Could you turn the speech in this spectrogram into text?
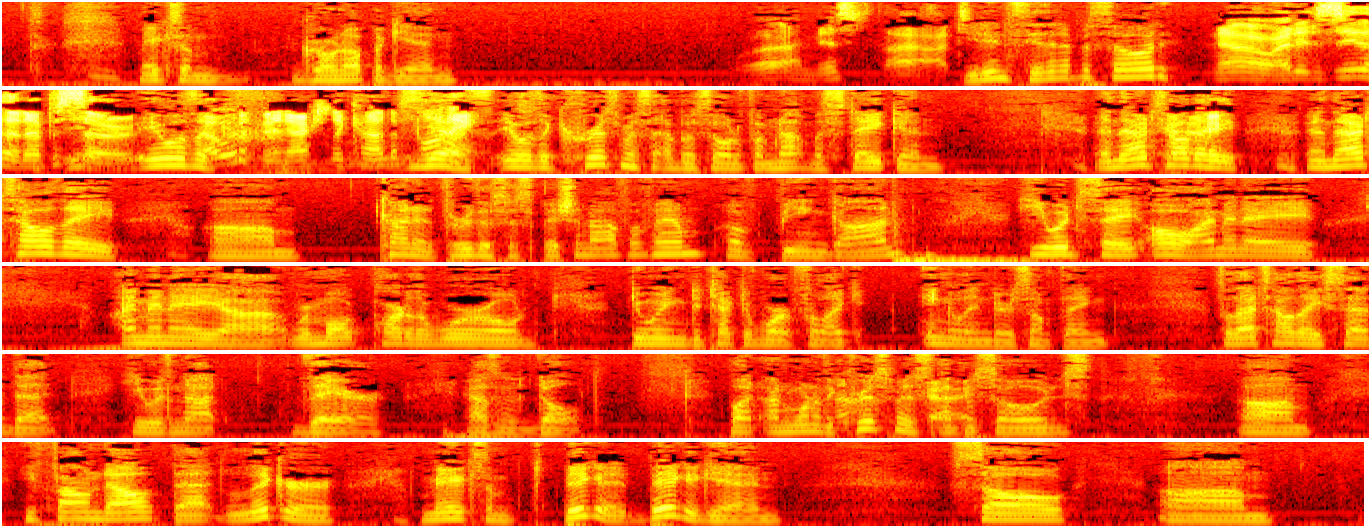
makes them grown up again. I missed that. You didn't see that episode? No, I didn't see that episode. It was a that would have been actually kind of funny. Yes, it was a Christmas episode, if I'm not mistaken, and that's how they and that's how they um, kind of threw the suspicion off of him of being gone. He would say, "Oh, I'm in a I'm in a uh, remote part of the world doing detective work for like England or something." So that's how they said that he was not there as an adult. But on one of the Christmas okay. episodes, um, he found out that liquor makes him big big again. So um,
